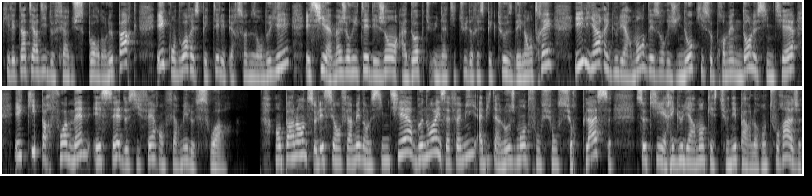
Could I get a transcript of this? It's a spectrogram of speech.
qu'il est interdit de faire du sport dans le parc et qu'on doit respecter les personnes endeuillées, et si la majorité des gens adoptent une attitude respectueuse dès l'entrée, il y a régulièrement des originaux qui se promènent dans le cimetière et qui parfois même essaient de s'y faire enfermer le soir. En parlant de se laisser enfermer dans le cimetière, Benoît et sa famille habitent un logement de fonction sur place, ce qui est régulièrement questionné par leur entourage.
